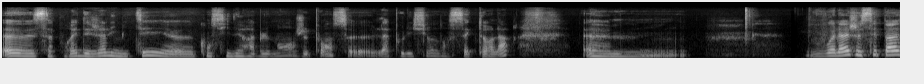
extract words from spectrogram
ça pourrait déjà limiter considérablement, je pense, la pollution dans ce secteur-là. Voilà, je sais pas.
